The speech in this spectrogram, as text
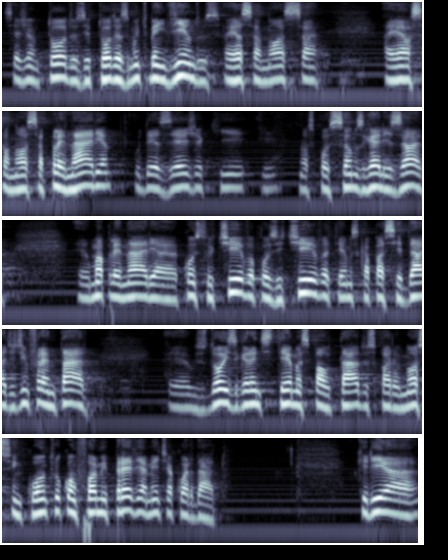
Sejam todos e todas muito bem-vindos a essa nossa a essa nossa plenária. O desejo é que nós possamos realizar é, uma plenária construtiva, positiva, temos capacidade de enfrentar é, os dois grandes temas pautados para o nosso encontro, conforme previamente acordado. Queria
